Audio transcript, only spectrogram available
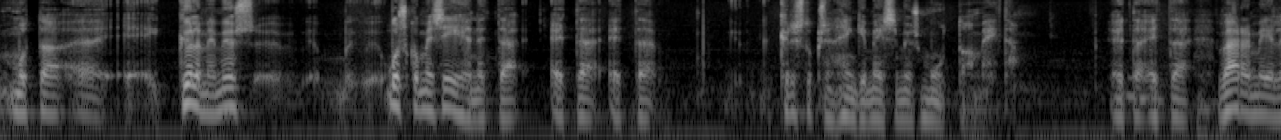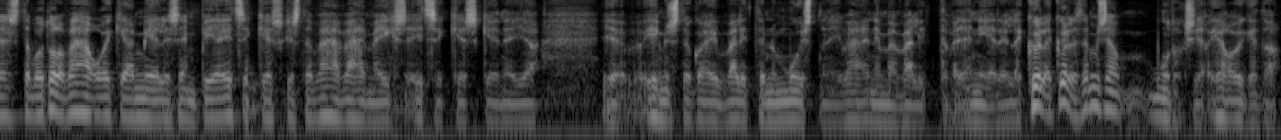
mutta kyllä me myös uskomme siihen, että, että, että Kristuksen henki meissä myös muuttaa meitä. Että, mm. että väärämielisestä voi tulla vähän oikeamielisempi ja itsekeskeistä vähän vähemmän itse, itsekeskeinen ja, ja ihmisestä, joka ei välittänyt muista, niin vähän enemmän välittävä ja niin edelleen. Kyllä, kyllä tämmöisiä muutoksia, ihan oikeita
